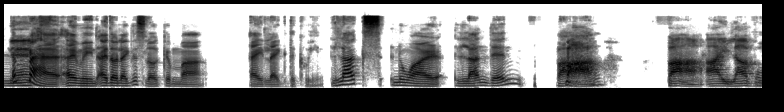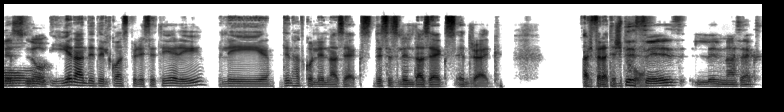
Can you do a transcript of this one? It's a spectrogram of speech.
I mean, I don't like this look, imma I like the queen. Lux Noir London. Ba. Ba, I love this look. Jien għandi dil-conspiracy theory li din ħatkun lil Nazex. This is lil Nazex in drag. Għalfera tixbu. This is lil Nazex.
